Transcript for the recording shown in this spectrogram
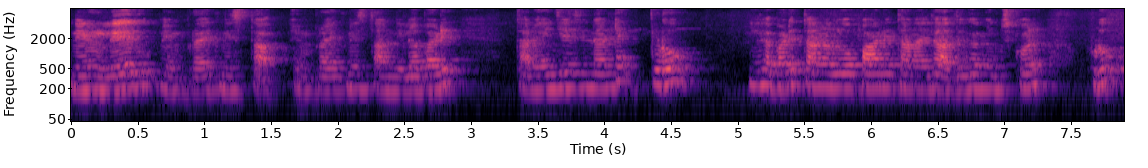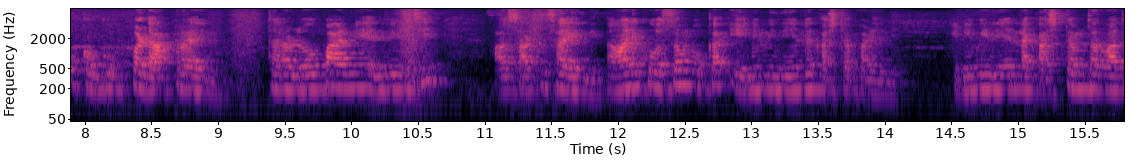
నేను లేదు నేను ప్రయత్నిస్తా నేను ప్రయత్నిస్తాను నిలబడి తను ఏం చేసిందంటే ఇప్పుడు నిలబడి తన లోపాన్ని తనైతే అధిగమించుకొని ఇప్పుడు ఒక గొప్ప డాక్టర్ అయింది. తన లోపాన్ని ఎదిరించి ఆ సక్సెస్ అయింది. దానికోసం ఒక ఎనిమిదేళ్ళు కష్టపడింది. ఎనిమిదేళ్ళ కష్టం తర్వాత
